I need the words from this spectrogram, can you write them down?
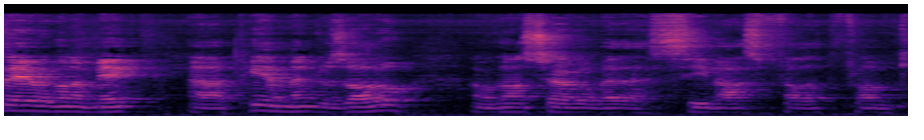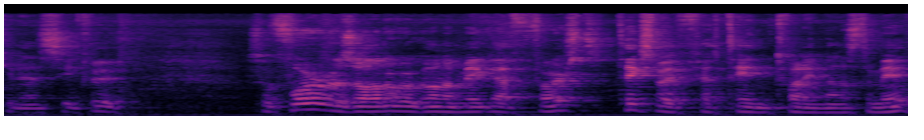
today we're going to make a pea and mint risotto and we're going to serve it with a sea bass fillet from Keenan Seafood. So for risotto we're going to make that first. It takes about 15-20 minutes to make.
